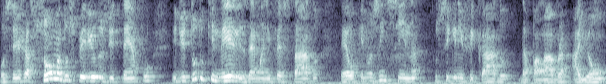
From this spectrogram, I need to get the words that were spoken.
Ou seja, a soma dos períodos de tempo e de tudo que neles é manifestado é o que nos ensina o significado da palavra aion,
